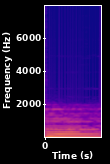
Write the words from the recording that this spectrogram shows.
you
